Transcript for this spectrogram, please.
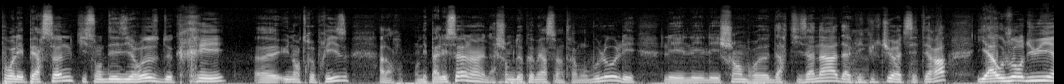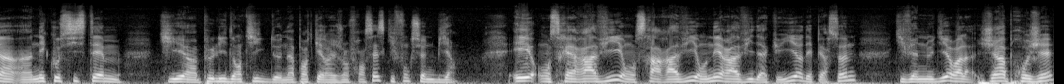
pour les personnes qui sont désireuses de créer euh, une entreprise. Alors, on n'est pas les seuls, hein. la chambre de commerce fait un très bon boulot, les, les, chambres d'artisanat, d'agriculture, etc. Il y a aujourd'hui un, écosystème qui est un peu l'identique de n'importe quelle région française qui fonctionne bien. Et on serait ravi, on sera ravi, on est ravi d'accueillir des personnes qui viennent nous dire voilà, j'ai un projet,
